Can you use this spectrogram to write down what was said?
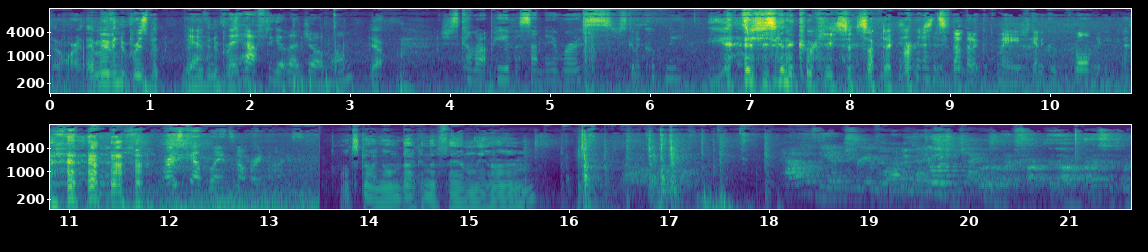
Don't worry. They're moving to Brisbane. They're Yeah, moving to Brisbane. they have to get that job, Mum. Yeah. She's coming up here for Sunday roast. She's gonna cook me. Yeah, she's going to cook you some Sunday roast. She's not gonna cook me. She's gonna cook for me. roast Kathleen's not very nice. What's going on back in the family home? How was the entry of Live Nation changed? I fucked it up basically.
